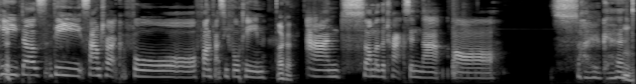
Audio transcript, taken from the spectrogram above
he does the soundtrack for Final Fantasy 14 Okay. and some of the tracks in that are so good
